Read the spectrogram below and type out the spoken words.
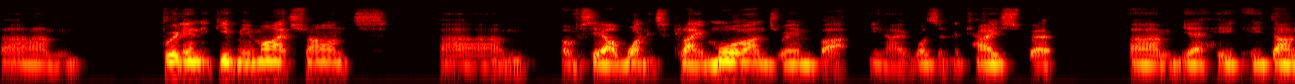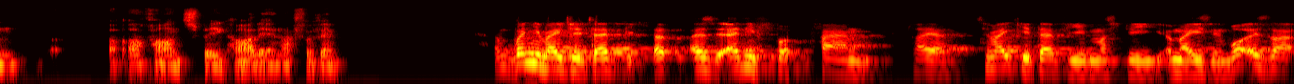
um, brilliant. It gave me my chance. Um, obviously, I wanted to play more under him, but, you know, it wasn't the case. But um, yeah, he, he done, I can't speak highly enough of him. When you made your debut, uh, as any fan player, to make your debut must be amazing. What is that?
